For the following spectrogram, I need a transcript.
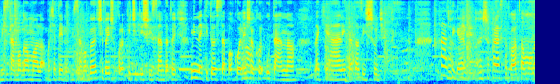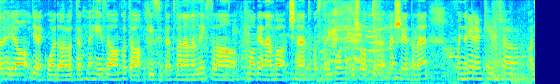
viszem magammal, vagy hát én viszem a bölcsibe, és akkor a kicsit is viszem, tehát hogy mindenkit összepakolni, és akkor utána neki állni, tehát az is, hogy Hát igen. igen. És akkor ezt akartam mondani, hogy a gyerek oldalról tök nehéz. A Kata készített velem, emlékszel, a Magellánba csináltuk azt a riportot, és ott meséltem el, hogy nekem... Gyerek és a, az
